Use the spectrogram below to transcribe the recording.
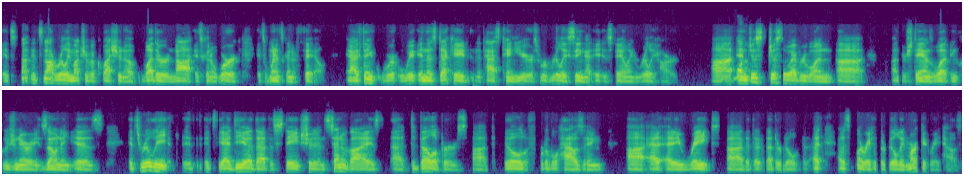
it's not it's not really much of a question of whether or not it's going to work. It's when it's going to fail. And I think we're we, in this decade, in the past ten years, we're really seeing that it is failing really hard. Uh, and just just so everyone uh, understands what inclusionary zoning is, it's really it, it's the idea that the state should incentivize uh, developers uh, to build affordable housing uh, at, at, a rate uh, that, they're, that they're built at, at, a similar rate that they're building market rate housing.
